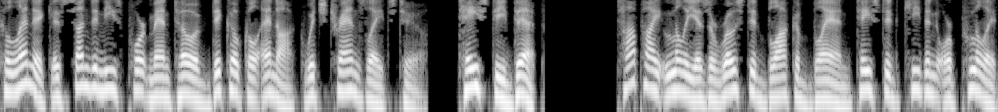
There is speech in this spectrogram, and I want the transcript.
Colenak is Sundanese portmanteau of dicocol enak which translates to tasty dip. Tapai uli is a roasted block of bland-tasted ketan or pulut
